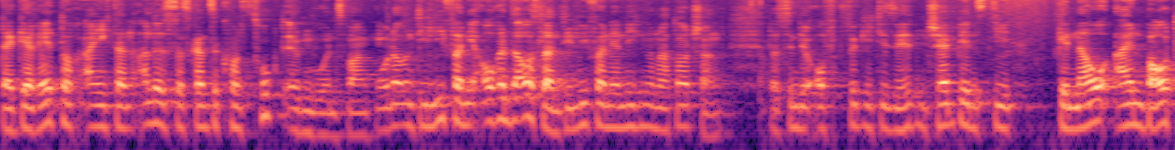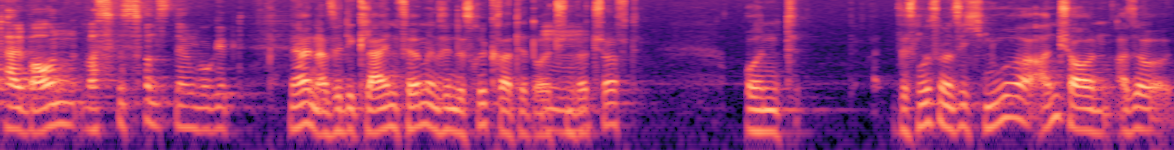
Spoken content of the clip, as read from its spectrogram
da gerät doch eigentlich dann alles, das ganze Konstrukt irgendwo ins Wanken, oder? Und die liefern ja auch ins Ausland, die liefern ja nicht nur nach Deutschland. Das sind ja oft wirklich diese Hidden Champions, die genau ein Bauteil bauen, was es sonst nirgendwo gibt. Nein, also die kleinen Firmen sind das Rückgrat der deutschen mhm. Wirtschaft. Und das muss man sich nur anschauen. Also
